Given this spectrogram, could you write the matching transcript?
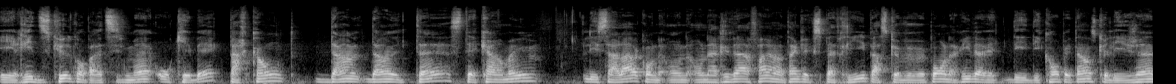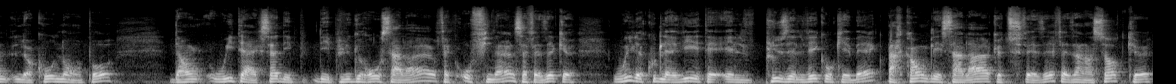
est ridicule comparativement au Québec. Par contre, dans, dans le temps, c'était quand même les salaires qu'on on, on arrivait à faire en tant qu'expatrié parce que on arrive avec des, compétences que les gens locaux n'ont pas. Donc, oui, tu as accès à des, plus gros salaires. Fait qu'au final, ça faisait que, oui, le coût de la vie était plus élevé qu'au Québec. Par contre, les salaires que tu faisais faisaient en sorte que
